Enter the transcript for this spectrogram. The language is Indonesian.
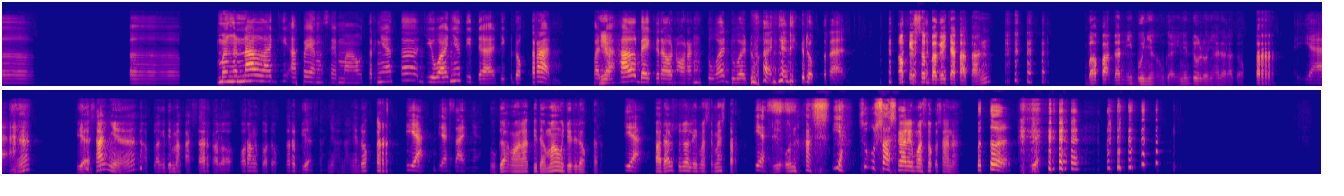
eh, mengenal lagi apa yang saya mau ternyata jiwanya tidak di kedokteran padahal background orang tua dua-duanya di kedokteran Oke, sebagai catatan, bapak dan ibunya Uga ini dulunya adalah dokter. ya Ya. Biasanya, apalagi di Makassar, kalau orang tua dokter, biasanya anaknya dokter. iya biasanya Uga malah tidak mau jadi dokter. Iya Padahal sudah lima semester yes di Unhas. Iya. Susah sekali masuk ke sana. betul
